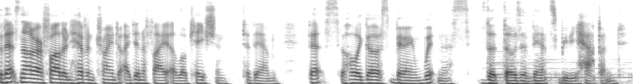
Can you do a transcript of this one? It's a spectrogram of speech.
But that's not our Father in heaven trying to identify a location to them. That's the Holy Ghost bearing witness that those events really happened.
